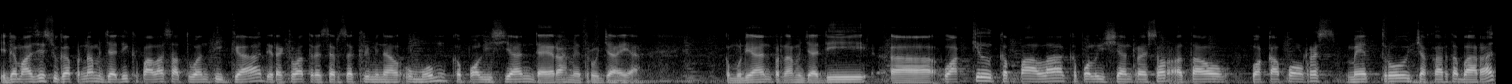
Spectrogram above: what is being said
Idam Aziz juga pernah menjadi Kepala Satuan 3 Direktorat Reserse Kriminal Umum Kepolisian Daerah Metro Jaya. Kemudian pernah menjadi uh, Wakil Kepala Kepolisian Resor atau Wakapolres Metro Jakarta Barat.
